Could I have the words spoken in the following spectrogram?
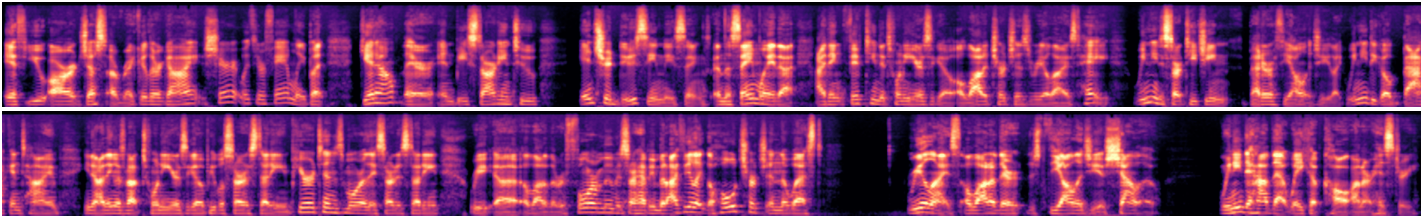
If you are just a regular guy, share it with your family, but get out there and be starting to introducing these things in the same way that I think 15 to 20 years ago, a lot of churches realized, hey, we need to start teaching better theology. Like we need to go back in time. You know, I think it was about 20 years ago, people started studying Puritans more. They started studying re, uh, a lot of the reform movement started happening. But I feel like the whole church in the West realized a lot of their theology is shallow. We need to have that wake up call on our history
